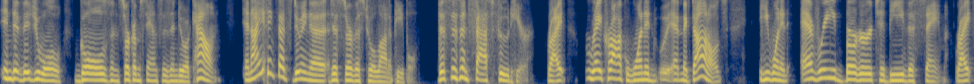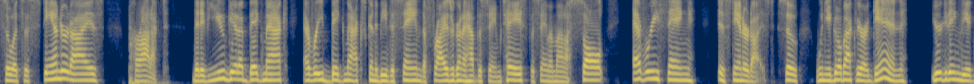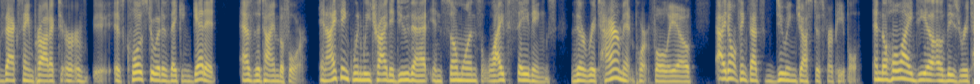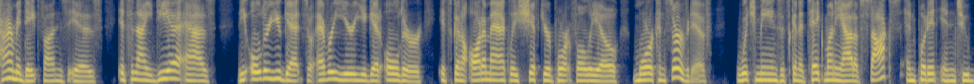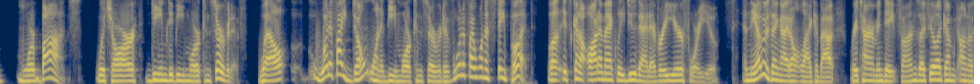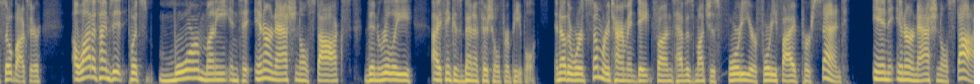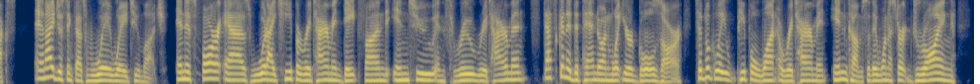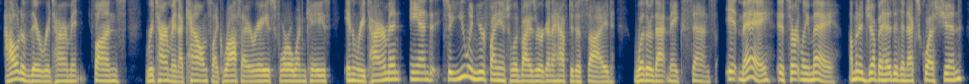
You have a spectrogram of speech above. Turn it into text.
individual goals and circumstances into account. And I think that's doing a disservice to a lot of people. This isn't fast food here, right? Ray Kroc wanted at McDonald's, he wanted every burger to be the same, right? So it's a standardized product that if you get a Big Mac, every Big Mac's going to be the same. The fries are going to have the same taste, the same amount of salt. Everything is standardized. So when you go back there again, you're getting the exact same product or, eh, as close to it as they can get it as the time before. And I think when we try to do that in someone's life savings, their retirement portfolio, I don't think that's doing justice for people. And the whole idea of these retirement date funds is it's an idea as the older you get, so every year you get older, it's going to automatically shift your portfolio more conservative, which means it's going to take money out of stocks and put it into more bonds, which are deemed to be more conservative. Well, what if I don't want to be more conservative? What if I want to stay put? Well, it's going to automatically do that every year for you. And the other thing I don't like about retirement date funds, I feel like I'm on a soapbox here. A lot of times it puts more money into international stocks than really I think is beneficial for people. In other words, some retirement date funds have as much as 40 or 45% in international stocks. And I just think that's way, way too much. And as far as would I keep a retirement date fund into and through retirement, that's going to depend on what your goals are. Typically, people want a retirement income. So they want to start drawing out of their retirement funds, retirement accounts like Roth IRAs, 401ks in retirement. And so you and your financial advisor are going to have to decide whether that makes sense. It may, it certainly may. I'm going to jump ahead to the next question.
